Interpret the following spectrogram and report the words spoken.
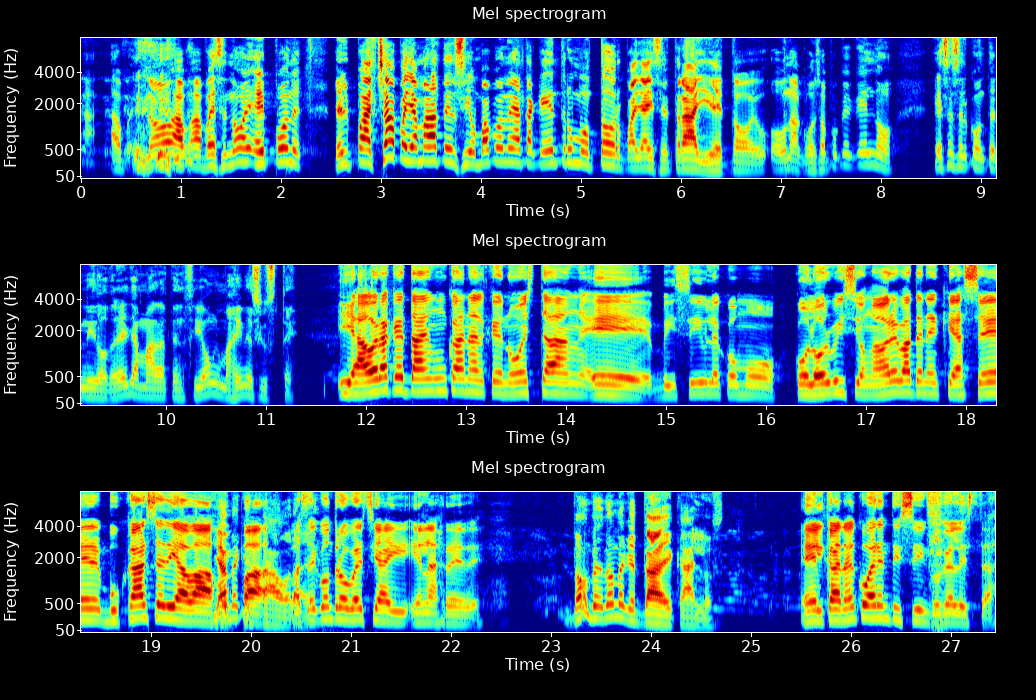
no, a, veces no, él pone, el Pachá para llamar la atención, va a poner hasta que entre un motor para allá y se trae y de todo, o una cosa, porque que él no ese es el contenido de él, llamar la atención, imagínese usted. Y ahora que está en un canal que no es tan eh, visible como Color Visión, ahora va a tener que hacer, buscarse de abajo para hacer controversia ahí en las redes. ¿Dónde, dónde que está, eh, Carlos? En el canal 45 que él está.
